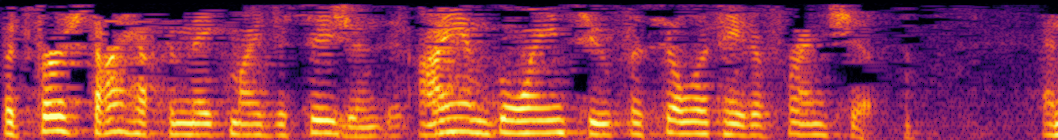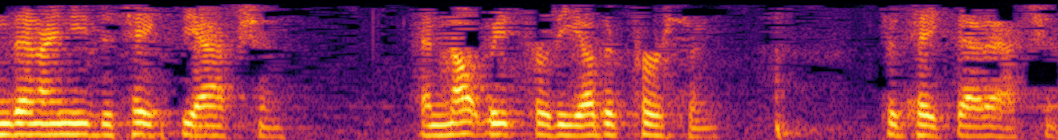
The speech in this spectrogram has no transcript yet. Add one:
But first I have to make my decision that I am going to facilitate a friendship. And then I need to take the action and not wait for the other person to take that action.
